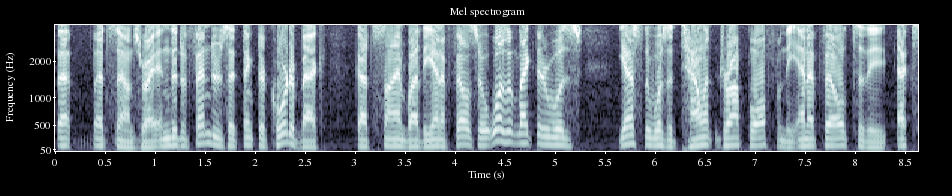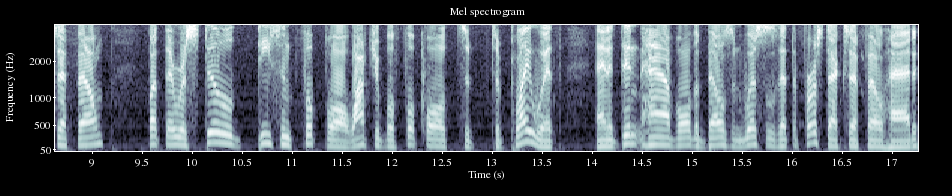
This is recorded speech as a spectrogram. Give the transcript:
that that sounds right. And the Defenders, I think their quarterback got signed by the NFL, so it wasn't like there was. Yes, there was a talent drop off from the NFL to the XFL, but there was still decent football, watchable football to to play with, and it didn't have all the bells and whistles that the first XFL had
